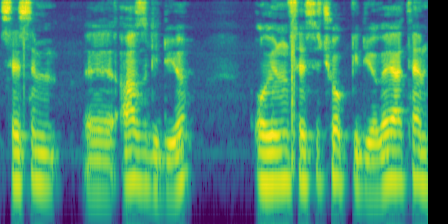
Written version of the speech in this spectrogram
sesim e, az gidiyor oyunun sesi çok gidiyor veya tam,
